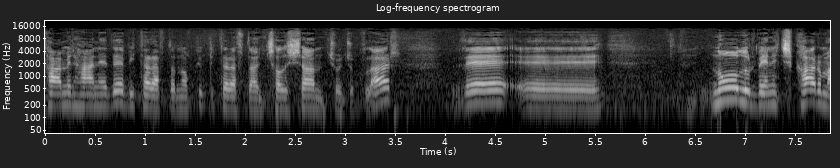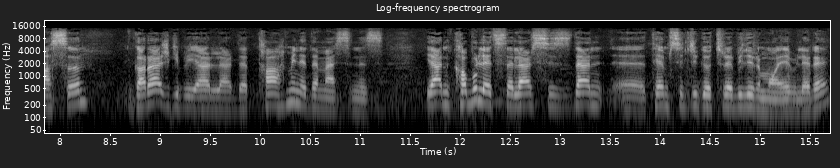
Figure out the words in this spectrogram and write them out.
tamirhanede bir taraftan okuyup bir taraftan çalışan çocuklar ve e, ne olur beni çıkarmasın garaj gibi yerlerde tahmin edemezsiniz. Yani kabul etseler sizden e, temsilci götürebilirim o evlere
